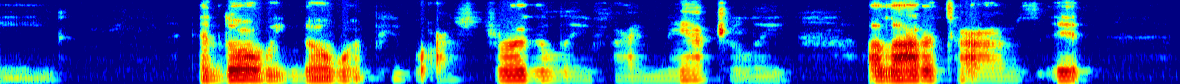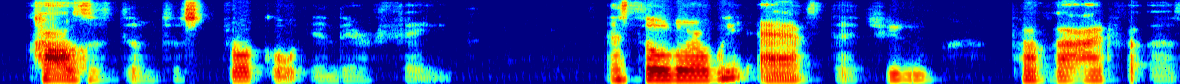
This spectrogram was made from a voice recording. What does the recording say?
need. And Lord, we know when people are struggling financially, a lot of times it causes them to struggle in their faith. And so, Lord, we ask that you provide for us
